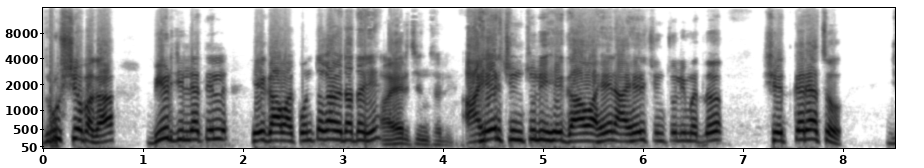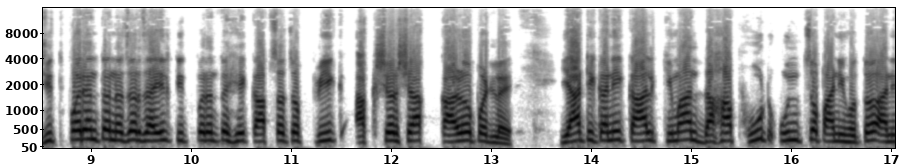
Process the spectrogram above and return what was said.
दृश्य बघा बीड जिल्ह्यातील हे गाव आहे. कोणतं गाव आहे दादा हे? आहेर चिंचोली. आहेर चिंचोली हे गाव आहे आणि आहेर चिंचोली मधलं शेतकऱ्याचं जिथपर्यंत नजर जाईल तिथपर्यंत हे कापसाचं पीक अक्षरशः काळं पडलंय. या ठिकाणी काल किमान दहा फूट उंच पाणी होतं आणि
